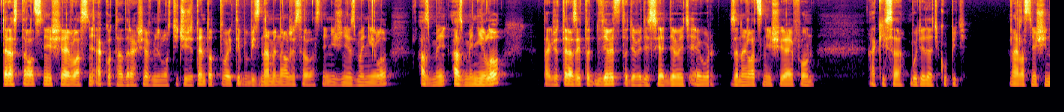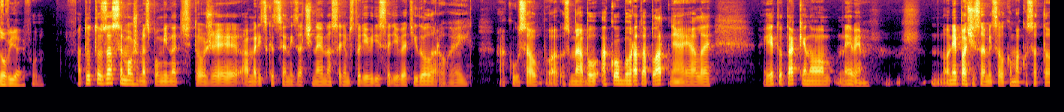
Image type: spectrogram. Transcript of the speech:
teraz tá lacnejšia je vlastne ako tá drahšia v minulosti. Čiže tento tvoj typ by znamenal, že sa vlastne nič nezmenilo a, zme- a zmenilo. Takže teraz je to 999 eur za najlacnejší iPhone, aký sa bude dať kúpiť. Najlacnejší nový iPhone. A tuto zase môžeme spomínať to, že americké ceny začínajú na 799 dolaroch, hej. Ako, sa, sme ako obohratá platňa, hej, ale je to také, no neviem. No nepáči sa mi celkom, ako sa to,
